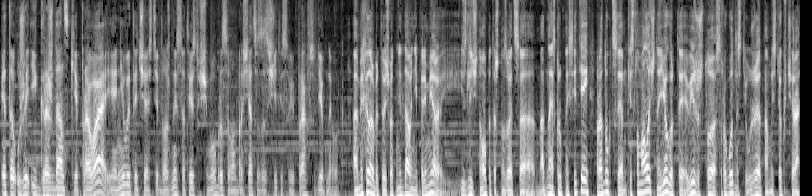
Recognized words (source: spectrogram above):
это уже их гражданские права, и они в этой части должны соответствующим образом обращаться за защитой своих прав в судебный орган. А, Михаил Робертович, вот недавний пример из личного опыта, что называется, одна из крупных сетей, продукция кисломолочная, йогурты, вижу, что срок годности уже там истек вчера.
